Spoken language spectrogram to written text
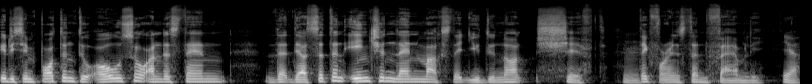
it is important to also understand that there are certain ancient landmarks that you do not shift. Take, for instance, family. Yeah.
